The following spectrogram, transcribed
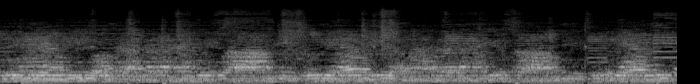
จุติยามปิตังกัมดรนังกิสามิจุติยามปิตังกัมดรนังกิสามิจุติยามปิ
